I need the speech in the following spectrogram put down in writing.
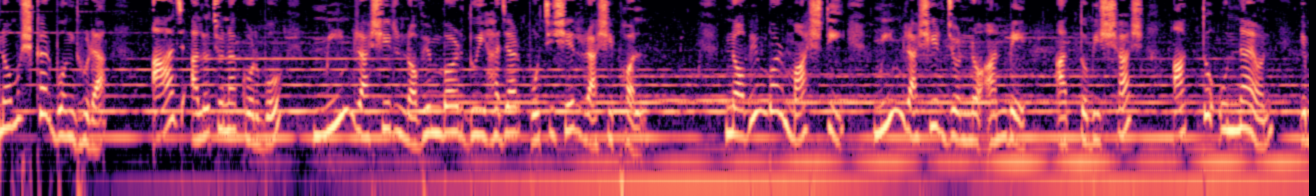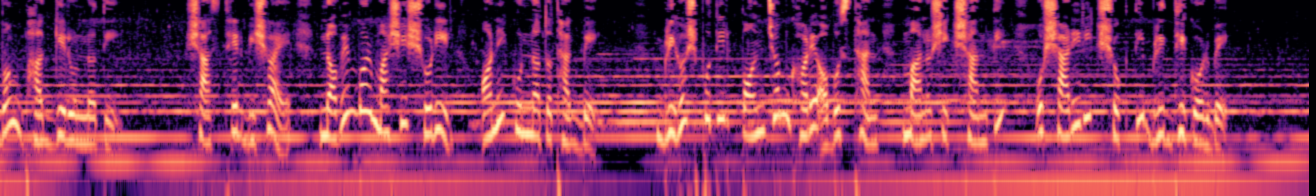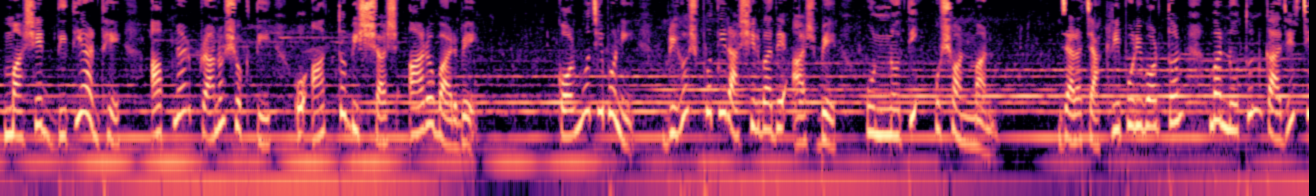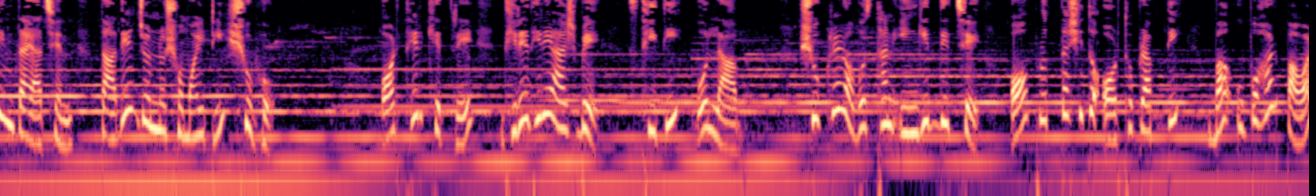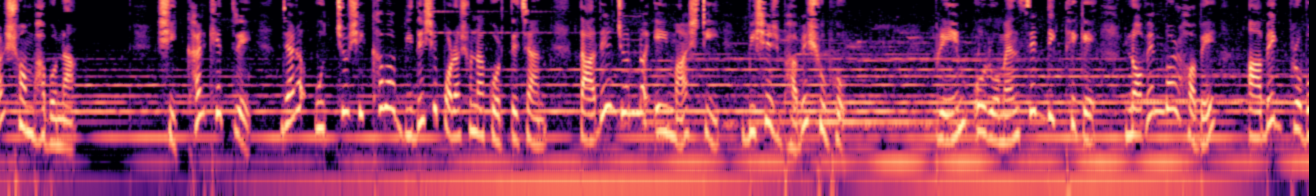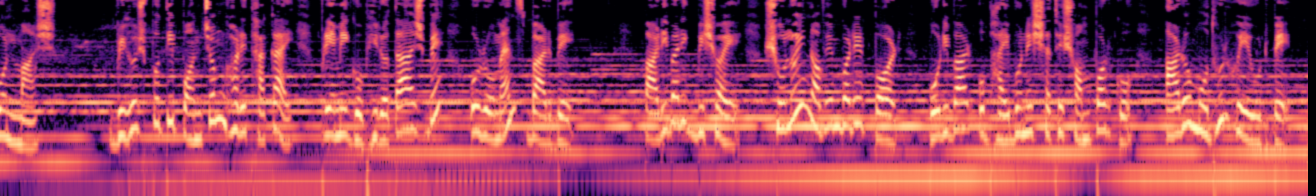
নমস্কার বন্ধুরা, আজ আলোচনা করব মীন রাশির নভেম্বর দুই হাজার পঁচিশের রাশিফল। নভেম্বর মাসটি মীন রাশির জন্য আনবে আত্মবিশ্বাস আত্ম উন্নয়ন এবং ভাগ্যের উন্নতি। স্বাস্থ্যের বিষয়ে নভেম্বর মাসের শরীর অনেক উন্নত থাকবে। বৃহস্পতির পঞ্চম ঘরে অবস্থান মানসিক শান্তি ও শারীরিক শক্তি বৃদ্ধি করবে। মাসের দ্বিতীয়ার্ধে আপনার প্রাণশক্তি ও আত্মবিশ্বাস আরও বাড়বে। কর্মজীবনে বৃহস্পতির আশীর্বাদে আসবে উন্নতি ও সম্মান। যারা চাকরি পরিবর্তন বা নতুন কাজের চিন্তায় আছেন, তাদের জন্য সময়টি শুভ। অর্থের ক্ষেত্রে ধীরে ধীরে আসবে স্থিতি ও লাভ। শুক্রের অবস্থান ইঙ্গিত দিচ্ছে অপ্রত্যাশিত অর্থপ্রাপ্তি বা উপহার পাওয়ার সম্ভাবনা। শিক্ষার ক্ষেত্রে যারা উচ্চশিক্ষা বা বিদেশে পড়াশোনা করতে চান, তাদের জন্য এই মাসটি বিশেষভাবে শুভ। প্রেম ও রোম্যান্সের দিক থেকে নভেম্বর হবে আবেগপ্রবণ মাস। বৃহস্পতি পঞ্চম ঘরে থাকায় প্রেমে গভীরতা আসবে ও রোম্যান্স বাড়বে। পারিবারিক বিষয়ে ষোলোই নভেম্বরের পর পরিবার ও ভাই বোনের সাথে সম্পর্ক আরও মধুর হয়ে উঠবে।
